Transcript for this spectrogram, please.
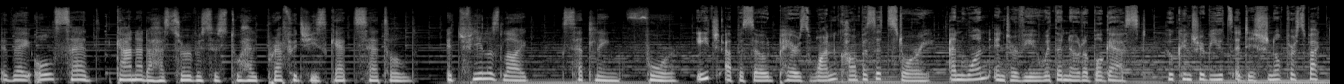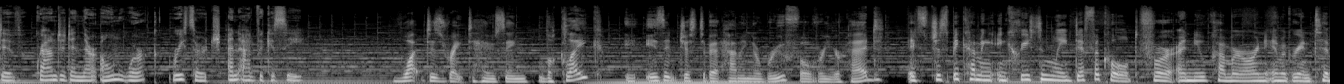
They all said Canada has services to help refugees get settled. It feels like settling for. Each episode pairs one composite story and one interview with a notable guest who contributes additional perspective grounded in their own work, research, and advocacy. What does right to housing look like? It isn't just about having a roof over your head. It's just becoming increasingly difficult for a newcomer or an immigrant to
